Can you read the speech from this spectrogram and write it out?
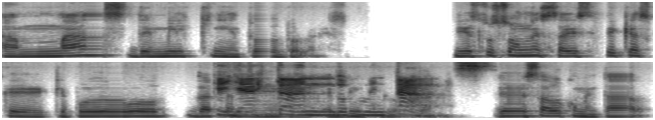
a más de 1.500 dólares. Y estas son estadísticas que, que puedo dar. Que ya están documentadas. Ya está documentado.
